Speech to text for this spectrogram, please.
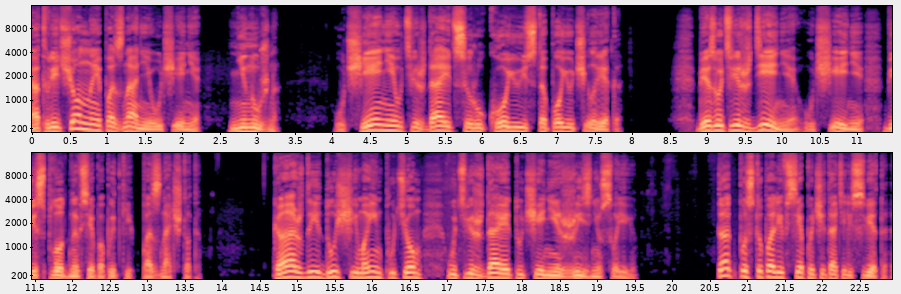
Отвлеченное познание учения не нужно. Учение утверждается рукою и стопою человека, без утверждения, учения бесплодны все попытки познать что-то. Каждый, идущий моим путем, утверждает учение жизнью своей. Так поступали все почитатели света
